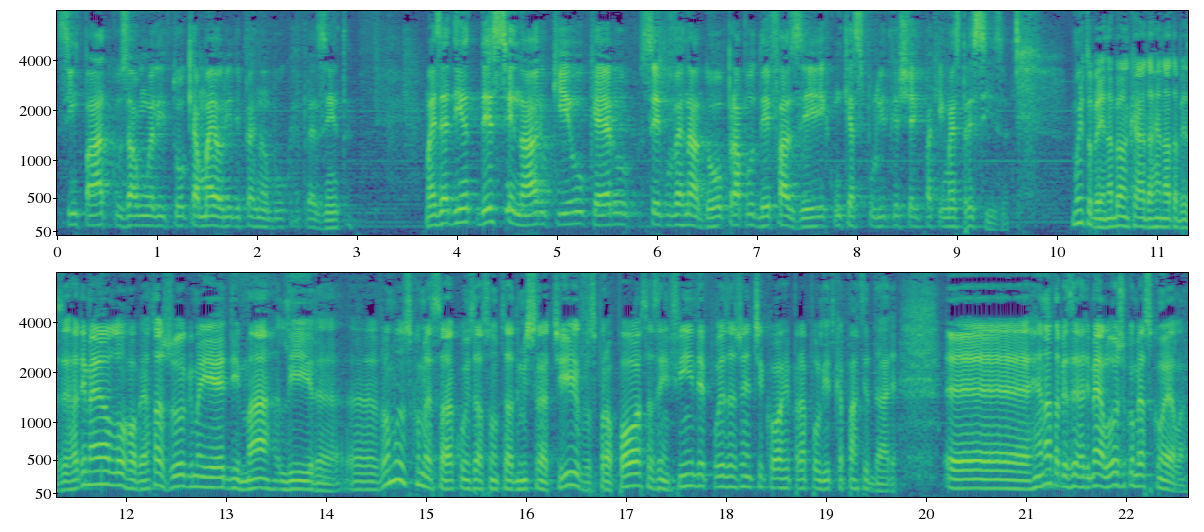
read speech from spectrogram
simpáticos a um eleitor que a maioria de Pernambuco representa. Mas é diante desse cenário que eu quero ser governador para poder fazer com que as políticas cheguem para quem mais precisa. Muito bem, na bancada Renata Bezerra de Mello, Roberta Jugman e Edmar Lira. Uh, vamos começar com os assuntos administrativos, propostas, enfim, depois a gente corre para a política partidária. Uh, Renata Bezerra de Mello, hoje começo com ela.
